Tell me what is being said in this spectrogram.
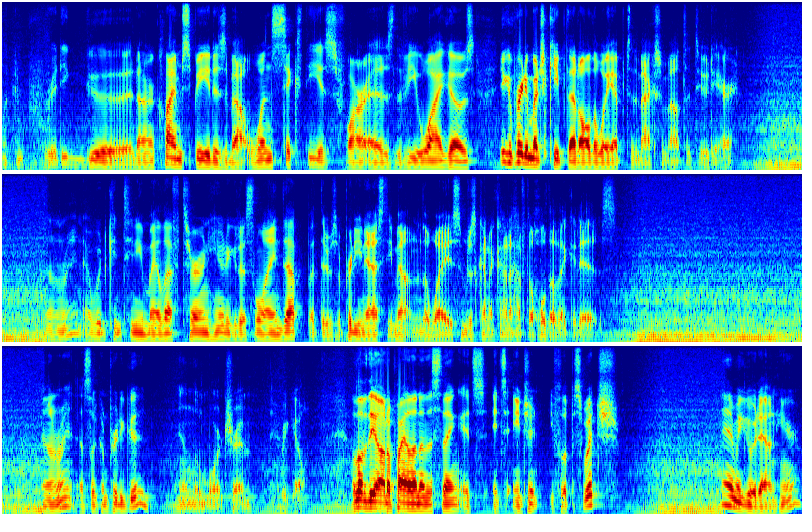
Looking pretty good. Our climb speed is about 160 as far as the VY goes. You can pretty much keep that all the way up to the maximum altitude here. All right, I would continue my left turn here to get us lined up, but there's a pretty nasty mountain in the way, so I'm just going to kind of have to hold it like it is. All right, that's looking pretty good. And a little more trim. There we go. I love the autopilot on this thing. It's it's ancient. You flip a switch, and we go down here,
